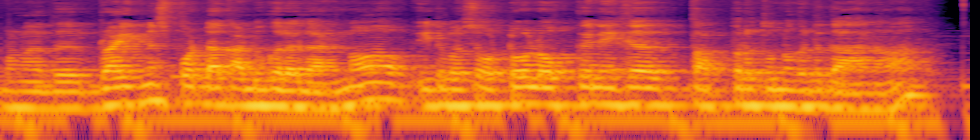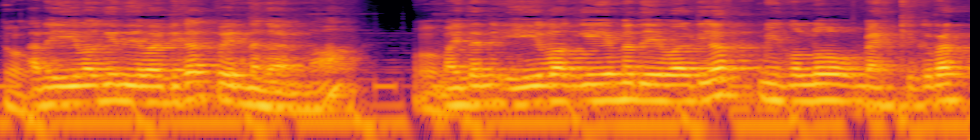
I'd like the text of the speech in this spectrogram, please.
මනද බ්‍රයිනස් පොඩ්ඩක් අඩු කරගන්න ඊට පස ඔටෝ ලොක්කන එක තප්පර තුනකට දානවා. අර ඒ වගේ දේවටිකක් වෙන්න ගන්නවා. මයිතන ඒ වගේම දේවටිකක් මේ කොල්ලෝ මැක්ක කරත්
